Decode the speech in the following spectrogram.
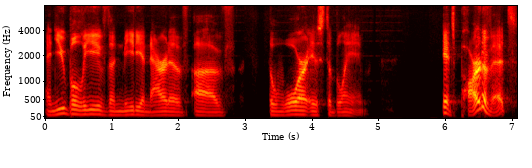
and you believe the media narrative of the war is to blame it's part of it.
